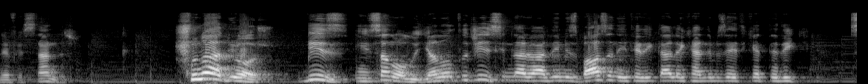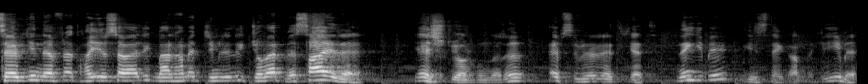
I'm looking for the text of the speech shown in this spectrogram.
nefestendir. Şuna diyor, biz insanoğlu yanıltıcı isimler verdiğimiz bazı niteliklerle kendimizi etiketledik. Sevgi, nefret, hayırseverlik, merhamet, cimrilik, cömert vesaire. Geç diyor bunları. Hepsi birer etiket. Ne gibi? Instagram'daki gibi.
